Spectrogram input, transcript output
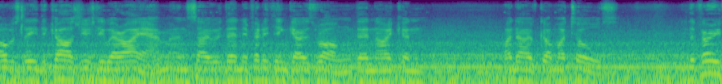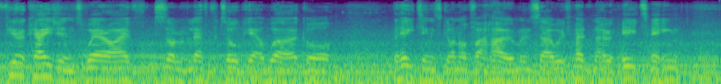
obviously the car's usually where I am, and so then if anything goes wrong, then I can, I know I've got my tools. The very few occasions where I've sort of left the toolkit at work or the heating's gone off at home, and so we've had no heating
